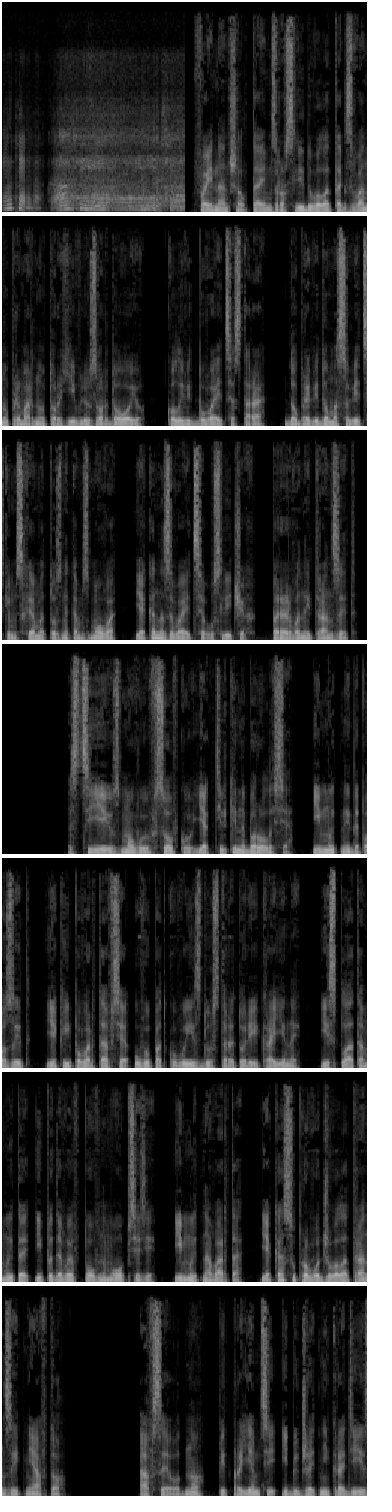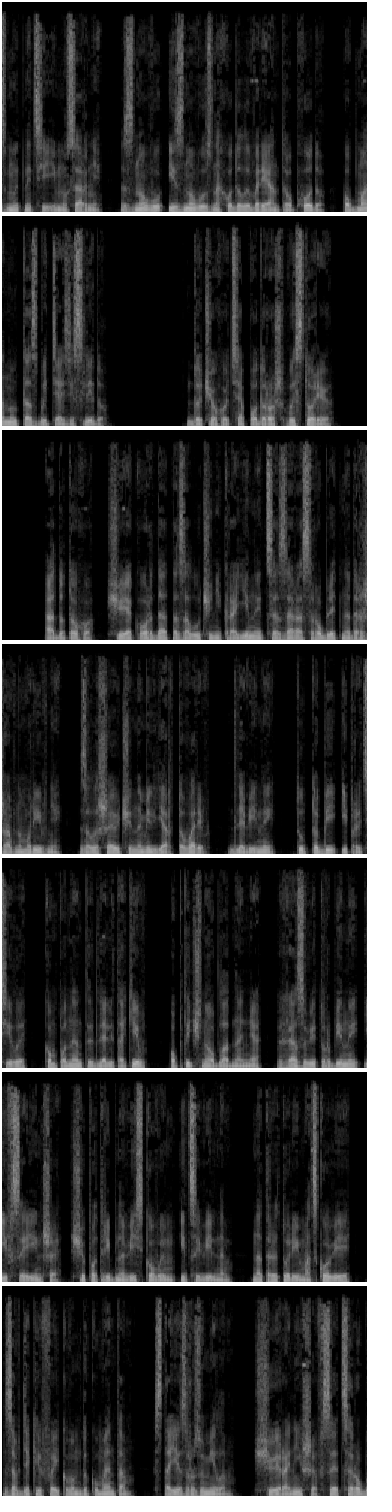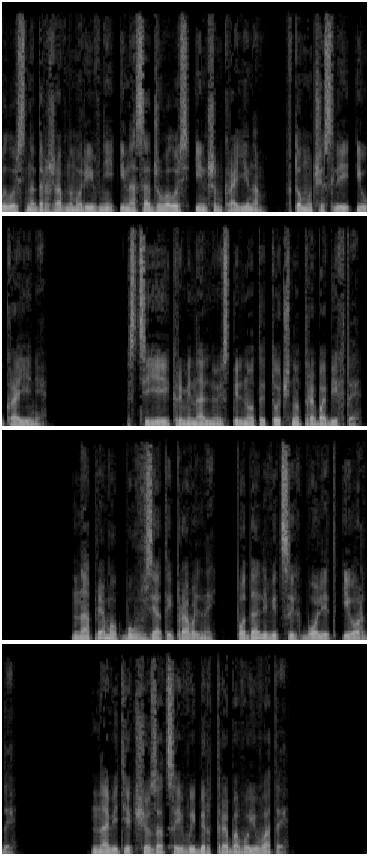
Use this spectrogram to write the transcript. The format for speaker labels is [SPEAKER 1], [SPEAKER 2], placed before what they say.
[SPEAKER 1] Entiendo.
[SPEAKER 2] Financial Times розслідувала так звану примарну торгівлю з Ордоою, коли відбувається стара, добре відома совєтським схематозникам змова, яка називається у слідчих перерваний транзит. З цією змовою в совку як тільки не боролися, і митний депозит, який повертався у випадку виїзду з території країни, і сплата мита і ПДВ в повному обсязі, і митна варта, яка супроводжувала транзитні авто. А все одно, підприємці і бюджетні крадії з митниці і мусарні знову і знову знаходили варіанти обходу, обману та збиття зі сліду. До чого ця подорож в історію? А до того, що як Орда та залучені країни це зараз роблять на державному рівні, залишаючи на мільярд товарів для війни, тут тобі і приціли, компоненти для літаків, оптичне обладнання, газові турбіни і все інше, що потрібно військовим і цивільним, на території Мацковії, завдяки фейковим документам, стає зрозумілим, що і раніше все це робилось на державному рівні і насаджувалось іншим країнам, в тому числі і Україні. З цієї кримінальної спільноти точно треба бігти. Напрямок був взятий правильний, подалі від цих боліт і орди. Навіть якщо за цей вибір треба воювати.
